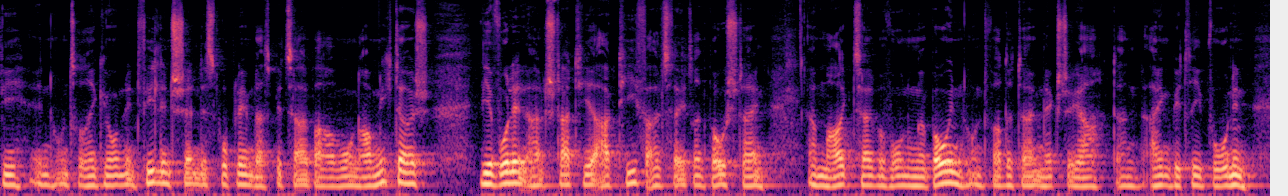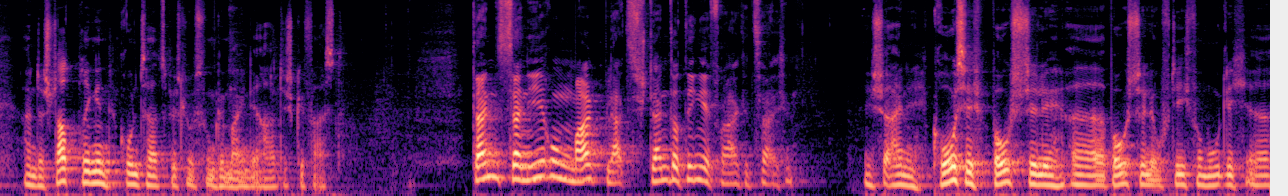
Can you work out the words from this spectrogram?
wie in unserer Region, in vielen Städten das Problem, dass bezahlbarer Wohnraum nicht da ist. Wir wollen als Stadt hier aktiv als weiteren Baustein am Markt selber Wohnungen bauen und werden da im nächsten Jahr dann Eigenbetrieb Wohnen an den Start bringen. Grundsatzbeschluss vom Gemeinderat ist gefasst. Dann Sanierung Marktplatz, Stand der Dinge, Fragezeichen. Ist eine große Baustelle, äh, Baustelle, auf die ich vermutlich äh,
